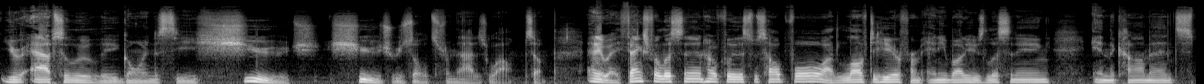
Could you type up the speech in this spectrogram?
you're absolutely going to see huge, huge results from that as well. So, anyway, thanks for listening. Hopefully, this was helpful. I'd love to hear from anybody who's listening in the comments.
